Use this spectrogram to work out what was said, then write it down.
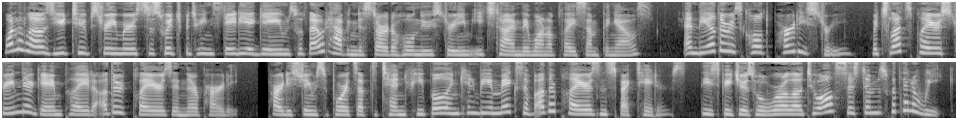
One allows YouTube streamers to switch between Stadia games without having to start a whole new stream each time they want to play something else. And the other is called Party Stream, which lets players stream their gameplay to other players in their party. Party Stream supports up to 10 people and can be a mix of other players and spectators. These features will roll out to all systems within a week.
